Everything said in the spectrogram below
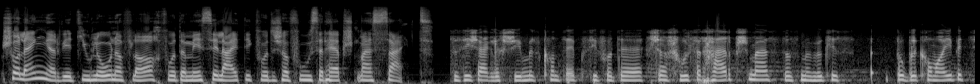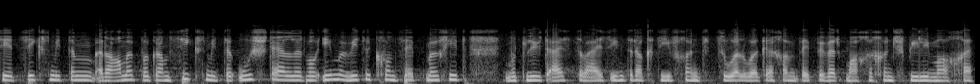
schon länger, wie Julona Flach von der Messeleitung von der Schaffhauser Herbstmesse sagt. Das ist eigentlich schon immer das Konzept von der Schaffhauser Herbstmesse, dass man wirklich Publikum einbezieht, sei es mit dem Rahmenprogramm, sei es mit den Ausstellern, die immer wieder Konzepte machen, wo die Leute eins zu eins interaktiv können zuschauen können, Wettbewerb machen, können Spiele machen.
